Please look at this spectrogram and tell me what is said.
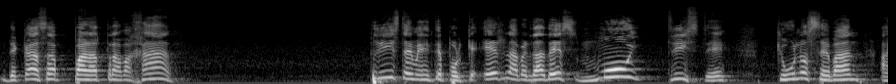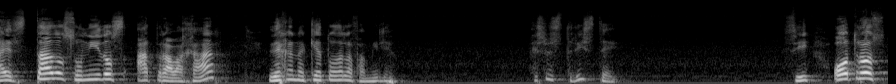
de casa para trabajar. Tristemente, porque es la verdad, es muy triste que unos se van a Estados Unidos a trabajar y dejan aquí a toda la familia. Eso es triste. ¿Sí? Otros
